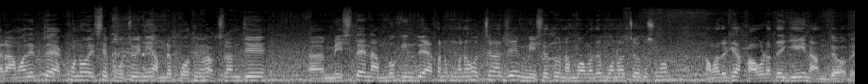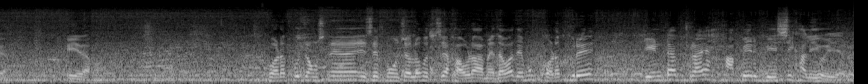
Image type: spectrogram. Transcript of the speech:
আর আমাদের তো এখনও এসে পৌঁছয়নি। আমরা প্রথমে ভাবছিলাম যে মেশিতায় নামবো, কিন্তু এখনও মনে হচ্ছে না যে মেশিতাতেও নামবো। আমাদের মনে হচ্ছে অত সময় আমাদেরকে হাওড়াতে গিয়েই নামতে হবে। এই দেখো। খড়গপুর জংশনে এসে পৌঁছালো হচ্ছে হাওড়া আহমেদাবাদ এবং খড়গপুরে ট্রেনটা প্রায় হাফের বেশি খালি হয়ে যাবে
